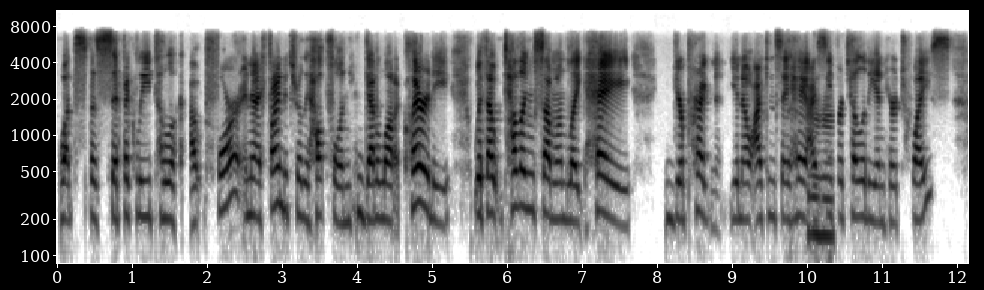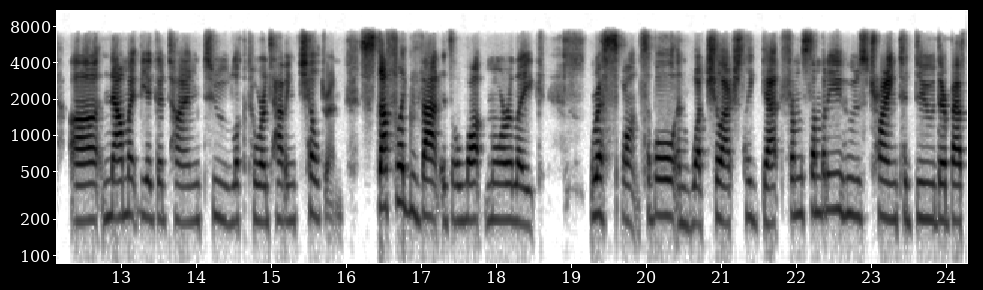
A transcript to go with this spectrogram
what specifically to look out for, and I find it's really helpful, and you can get a lot of clarity without telling someone like, "Hey, you're pregnant." You know, I can say, "Hey, mm-hmm. I see mm-hmm. fertility in here twice." Uh, now might be a good time to look towards having children. Stuff like that is a lot more like responsible and what you'll actually get from somebody who's trying to do their best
